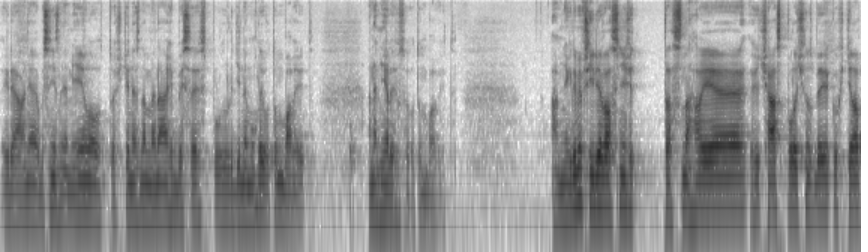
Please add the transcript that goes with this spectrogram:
ideálně, aby se nic neměnilo, to ještě neznamená, že by se spolu lidi nemohli o tom bavit a neměli se o tom bavit. A někdy mi přijde vlastně, že ta snaha je, že část společnost by jako chtěla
